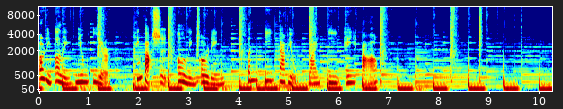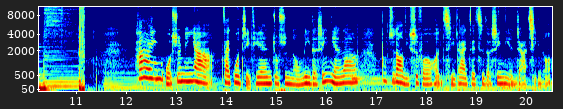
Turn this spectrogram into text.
二零二零 new year，拼法是二零二零 n e w y e a r。嗨，我是米娅。再过几天就是农历的新年啦，不知道你是否有很期待这次的新年假期呢？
